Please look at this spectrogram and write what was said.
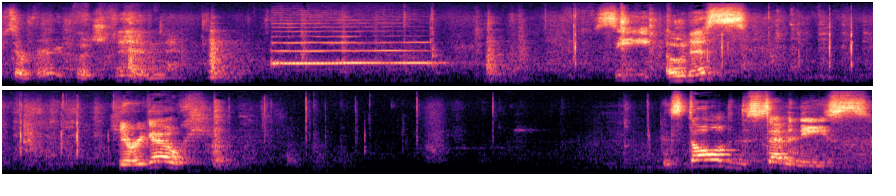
These are very pushed in. See Otis. Here we go. Installed in the 70s.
